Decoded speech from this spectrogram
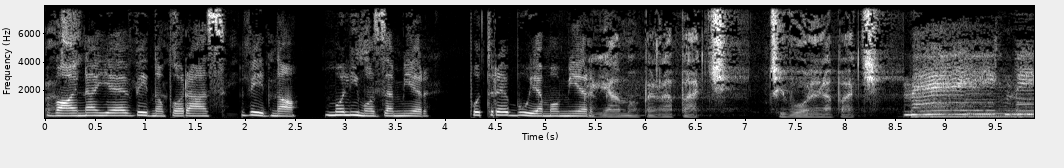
Vojna je vedno poraz, vedno. Molimo za mir, potrebujemo mir. Make me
